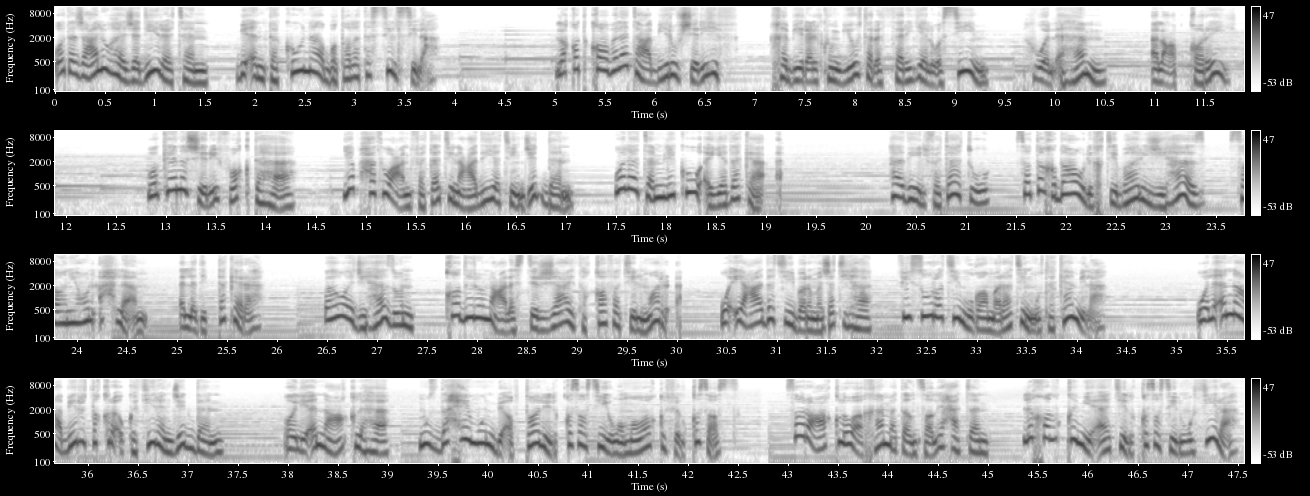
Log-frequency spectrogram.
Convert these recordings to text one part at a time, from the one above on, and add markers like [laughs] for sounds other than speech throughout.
وتجعلها جديرة بأن تكون بطلة السلسلة. لقد قابلت عبير شريف خبير الكمبيوتر الثري الوسيم هو الأهم العبقري. وكان شريف وقتها يبحث عن فتاة عادية جدا ولا تملك أي ذكاء. هذه الفتاة ستخضع لاختبار جهاز صانع الأحلام الذي ابتكره. وهو جهاز قادر على استرجاع ثقافة المرء وإعادة برمجتها في صورة مغامرات متكاملة. ولأن عبير تقرأ كثيرا جدا ولأن عقلها مزدحم بأبطال القصص ومواقف القصص صار عقلها خامة صالحة لخلق مئات القصص المثيرة.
